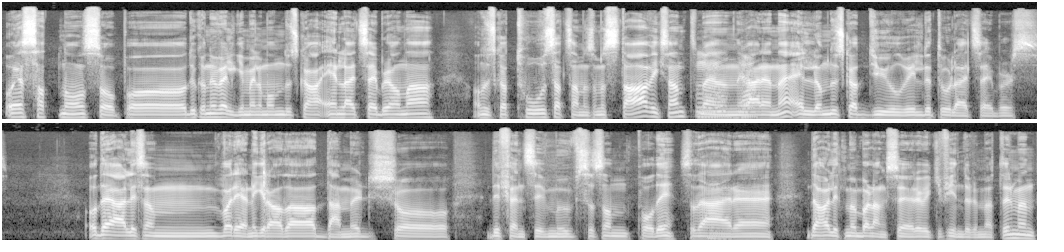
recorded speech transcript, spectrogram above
Og jeg satt nå og så på Du kan jo velge mellom om du skal ha én lightsaber i hånda, om du skal ha to satt sammen som en stav, ikke sant? med mm, en i hver ende, eller om du skal dual-wielde to lightsabers. Og det er liksom varierende grad av damage og defensive moves og sånn på de. Så det er eh, Det har litt med balanse å gjøre hvilke fiender du møter, men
